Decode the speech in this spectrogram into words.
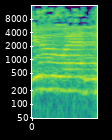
you and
